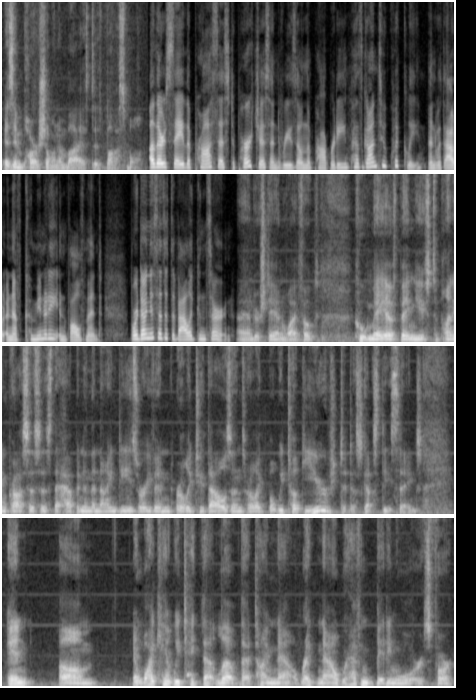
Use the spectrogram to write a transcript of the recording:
as impartial and unbiased as possible. Others say the process to purchase and rezone the property has gone too quickly and without enough community involvement. Bordogna says it's a valid concern. I understand why folks who may have been used to planning processes that happened in the 90s or even early 2000s are like, but we took years to discuss these things. And um, and why can't we take that lev- that time now? Right now, we're having bidding wars for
